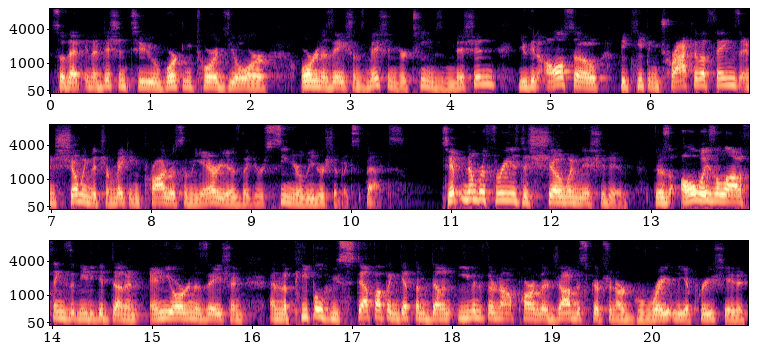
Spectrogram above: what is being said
so that in addition to working towards your organization's mission, your team's mission, you can also be keeping track of the things and showing that you're making progress in the areas that your senior leadership expects. Tip number three is to show initiative. There's always a lot of things that need to get done in any organization, and the people who step up and get them done, even if they're not part of their job description, are greatly appreciated.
